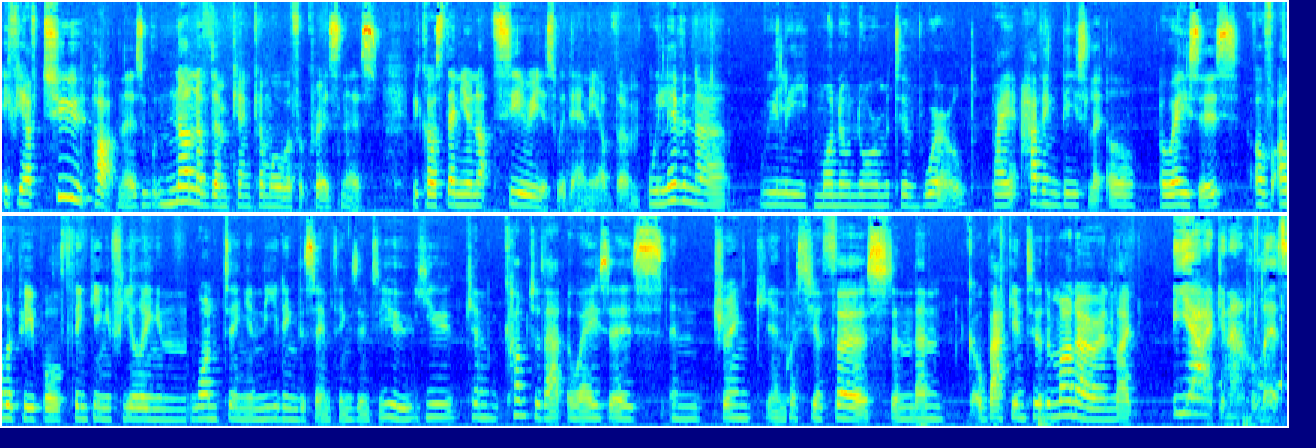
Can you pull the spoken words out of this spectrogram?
if you have two partners, none of them can come over for Christmas because then you're not serious with any of them. We live in a really mononormative world by having these little oasis of other people thinking, and feeling, and wanting and needing the same things as you, you can come to that oasis and drink and quench your thirst and then go back into the mono and like, yeah, I can handle this.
